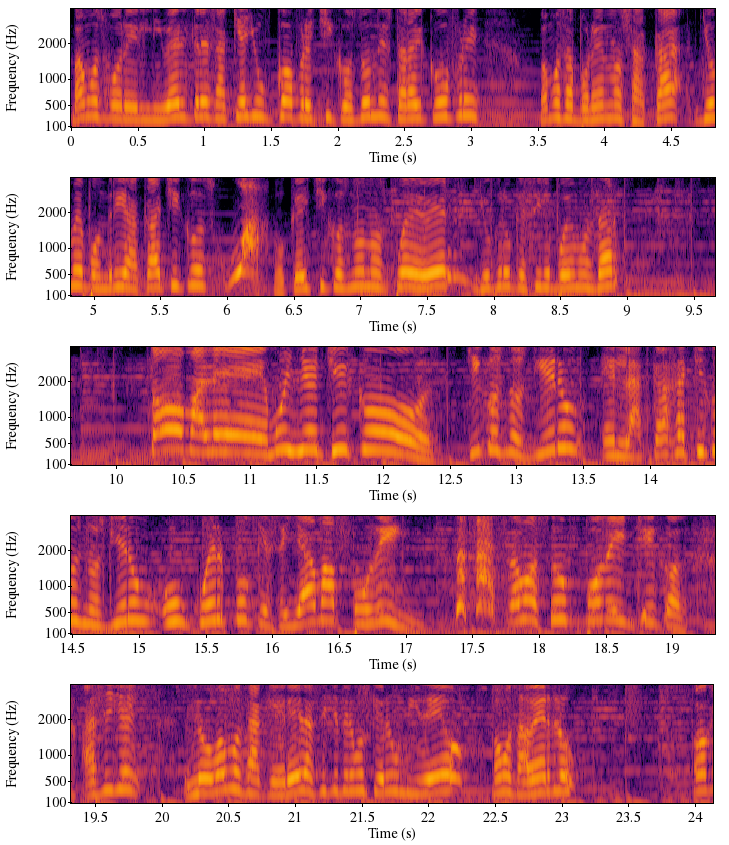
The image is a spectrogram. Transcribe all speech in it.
vamos por el nivel 3 Aquí hay un cofre chicos, ¿dónde estará el cofre? Vamos a ponernos acá, yo me pondría acá chicos. Ok chicos, no nos puede ver. Yo creo que sí le podemos dar ¡Tómale! Muy bien, chicos. Chicos, nos dieron en la caja, chicos, nos dieron un cuerpo que se llama pudín. Somos un pudín, chicos. Así que lo vamos a querer, así que tenemos que ver un video. Vamos a verlo. Ok,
